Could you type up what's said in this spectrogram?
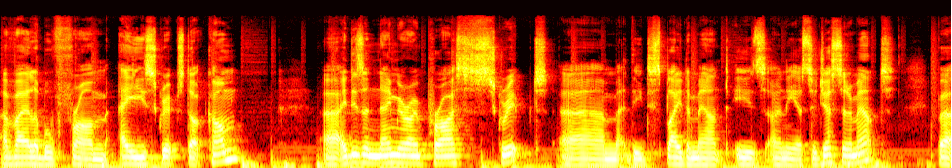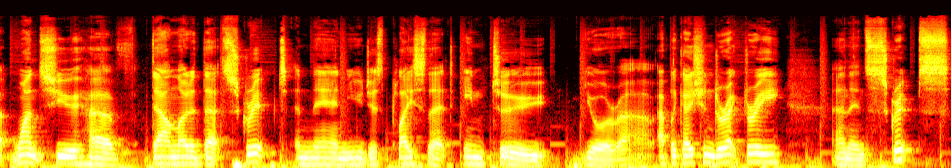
available from aescripts.com. Uh, it is a name your own price script. Um, the displayed amount is only a suggested amount, but once you have downloaded that script and then you just place that into your uh, application directory and then scripts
